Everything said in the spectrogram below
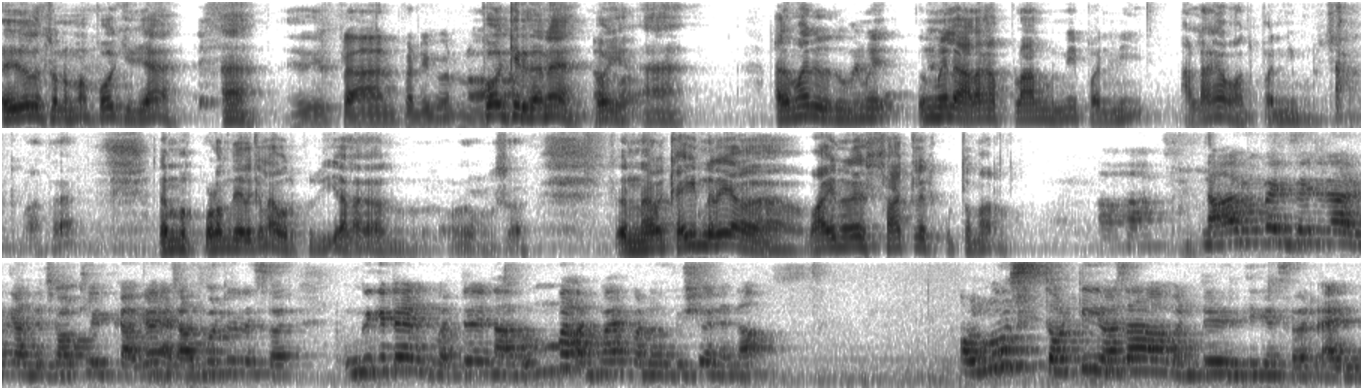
இதில் சொன்னோமா போக்கிரியா? ஆ. பிளான் பண்ணி பண்ணணும். போக்கிரி தானே? போய் ஆ. அது மாதிரி ஒரு உண்மை உண்மையிலே. அழகாக பிளான் பண்ணி பண்ணி அழகாக வந்து பண்ணி முடிச்சாங்கன்னு பார்த்தேன் நம்ம குழந்தைகளுக்கெல்லாம் ஒரு பெரிய அழகாக நிறைய கை நிறைய வாய் நிறைய சாக்லேட் கொடுத்த மாதிரி இருக்கும். நான் ரொம்ப எக்ஸைட்டடா இருக்கேன் அந்த சாக்லேட்காக அண்ட் அது மட்டும் இல்லை சார் உங்ககிட்ட எனக்கு வந்துட்டு நான் ரொம்ப அட்மயர் பண்ண ஒரு விஷயம் என்னன்னா ஆல்மோஸ்ட் தேர்ட்டி இயர்ஸாக வந்துட்டு இருக்கீங்க சார் அண்ட்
